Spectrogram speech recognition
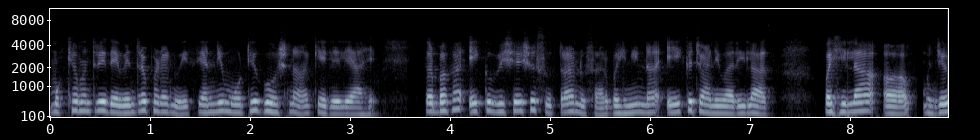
मुख्यमंत्री देवेंद्र फडणवीस यांनी मोठी घोषणा केलेली आहे. तर बघा एक विशेष सूत्रानुसार बहिणींना एक जानेवारीलाच पहिला म्हणजे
